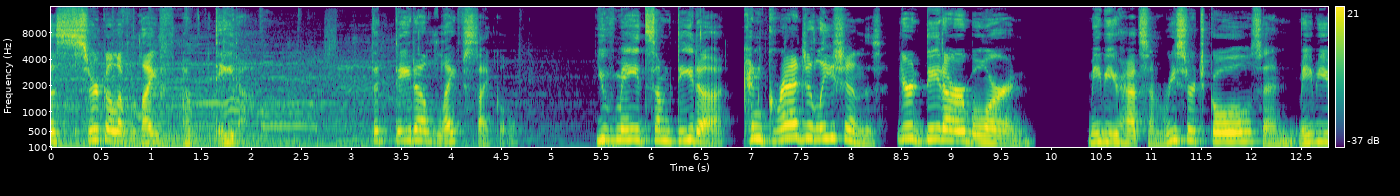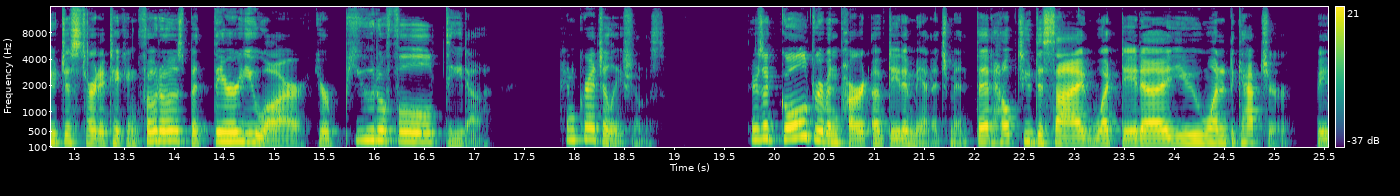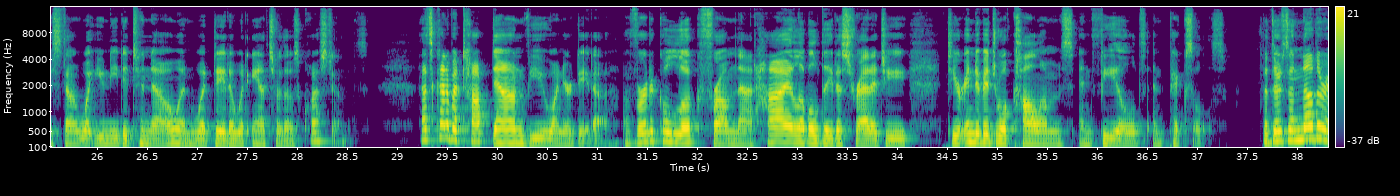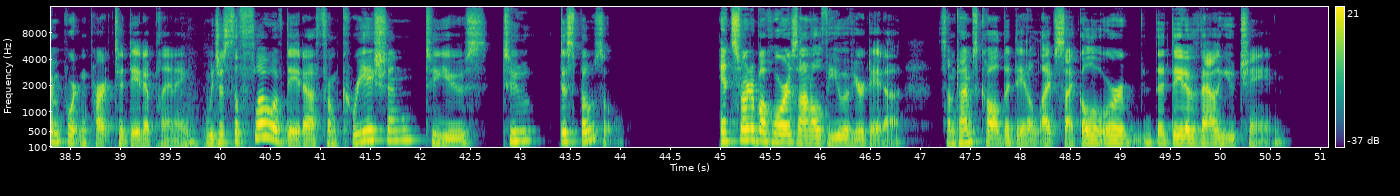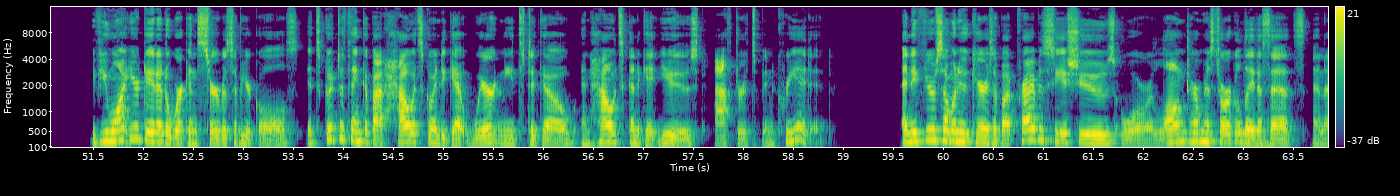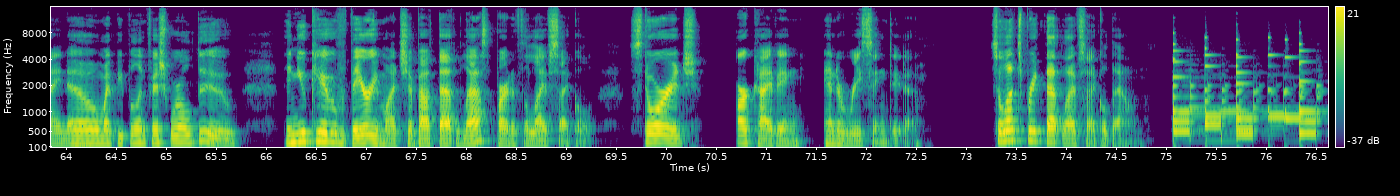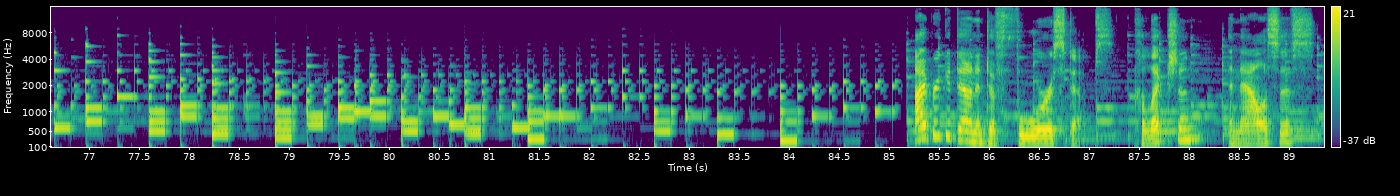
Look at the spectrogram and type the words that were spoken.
the circle of life of data. The data life cycle. You've made some data. Congratulations! Your data are born. Maybe you had some research goals and maybe you just started taking photos, but there you are, your beautiful data. Congratulations. There's a goal driven part of data management that helped you decide what data you wanted to capture based on what you needed to know and what data would answer those questions. That's kind of a top down view on your data, a vertical look from that high level data strategy to your individual columns and fields and pixels. But there's another important part to data planning, which is the flow of data from creation to use to disposal. It's sort of a horizontal view of your data, sometimes called the data lifecycle or the data value chain. If you want your data to work in service of your goals, it's good to think about how it's going to get where it needs to go and how it's going to get used after it's been created. And if you're someone who cares about privacy issues or long term historical data sets, and I know my people in Fish World do, then you care very much about that last part of the life cycle storage, archiving, and erasing data. So let's break that life cycle down. I break it down into four steps collection, analysis,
